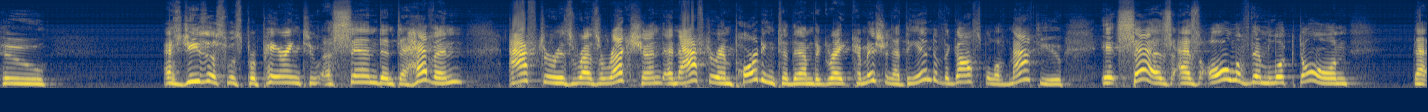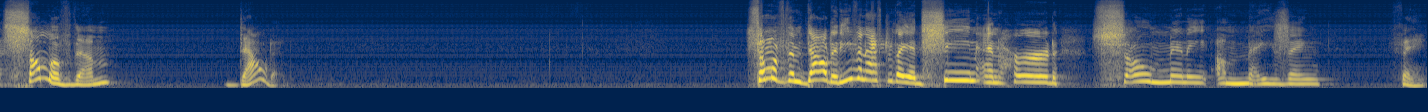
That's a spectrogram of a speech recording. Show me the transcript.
who, as Jesus was preparing to ascend into heaven after his resurrection and after imparting to them the Great Commission, at the end of the Gospel of Matthew, it says, as all of them looked on, that some of them doubted. Some of them doubted even after they had seen and heard so many amazing things.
